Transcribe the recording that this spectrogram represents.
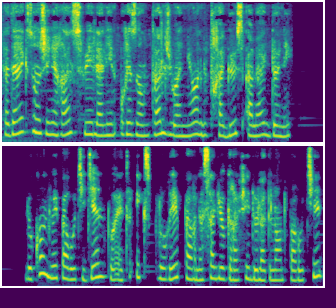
Sa direction générale suit la ligne horizontale joignant le tragus à l'œil donné. Le conduit parotidien peut être exploré par la saliographie de la glande parotide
